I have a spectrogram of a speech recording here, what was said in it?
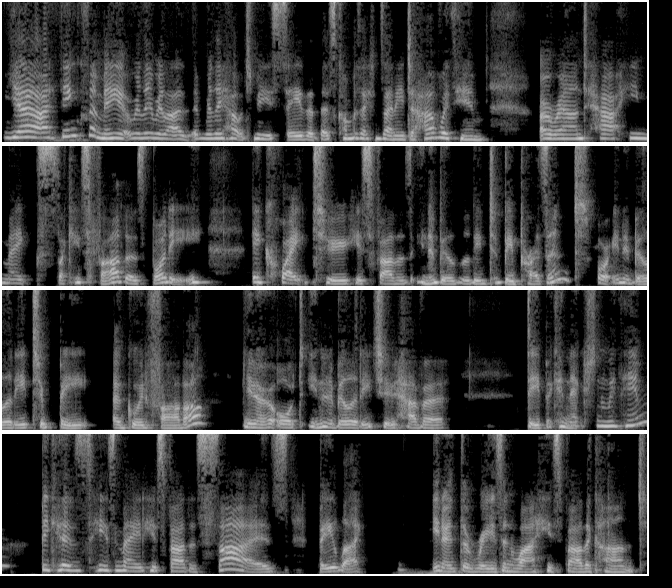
Yeah. I think for me, it really realized, it really helped me see that there's conversations I need to have with him around how he makes like his father's body equate to his father's inability to be present or inability to be a good father you know, or inability to have a deeper connection with him because he's made his father's size be like, you know, the reason why his father can't,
